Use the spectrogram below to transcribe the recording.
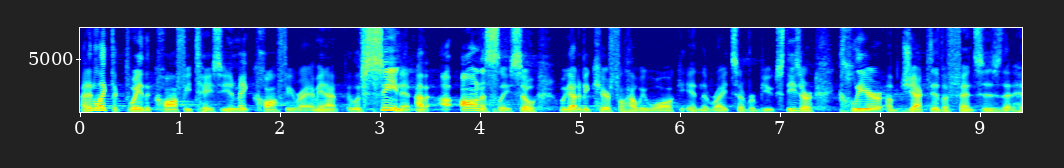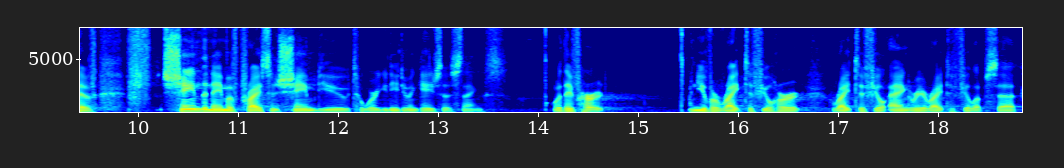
I didn't like the way the coffee tasted. You didn't make coffee right. I mean, I, we've seen it, I, I, uh, honestly. So we got to be careful how we walk in the rights of rebukes. These are clear, objective offenses that have shamed the name of Christ and shamed you to where you need to engage those things, where they've hurt. And you have a right to feel hurt, right to feel angry, right to feel upset,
